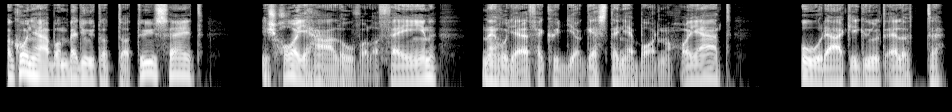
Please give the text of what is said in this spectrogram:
A konyhában begyújtotta a tűzhelyt, és hajhálóval a fején, nehogy elfeküdje a gesztenye barna haját, órákig ült előtte,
